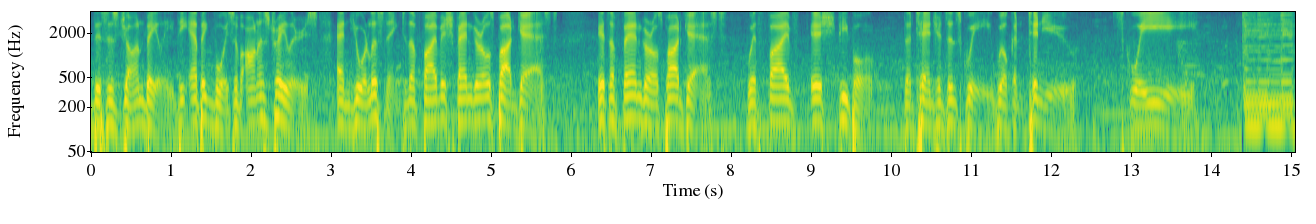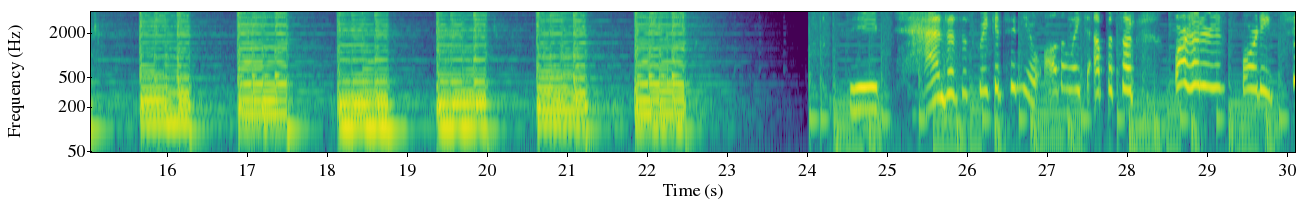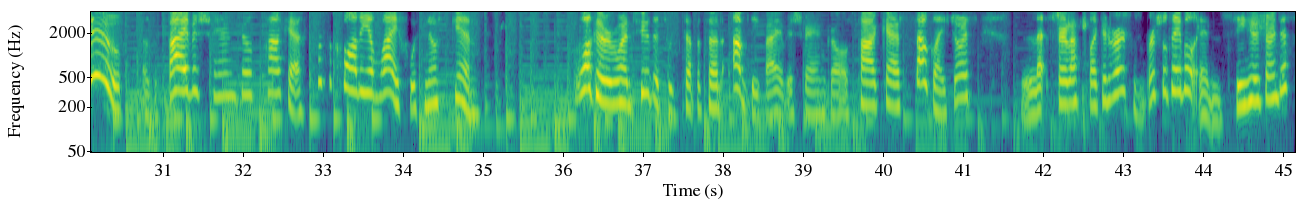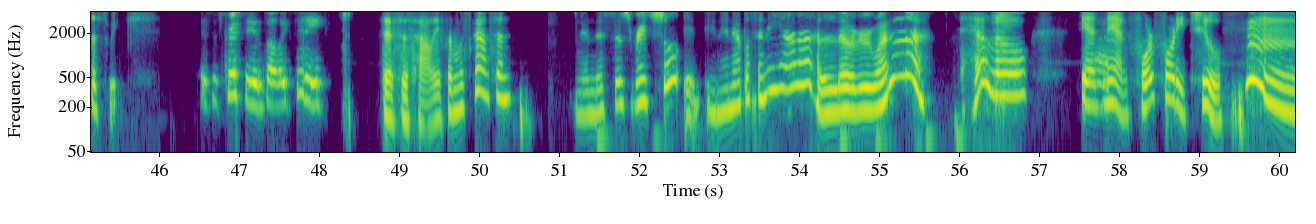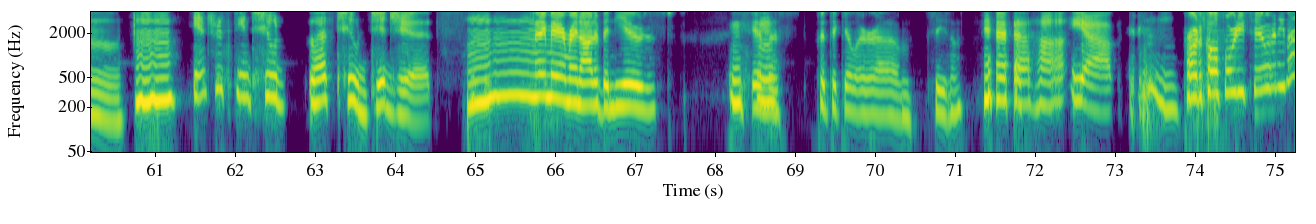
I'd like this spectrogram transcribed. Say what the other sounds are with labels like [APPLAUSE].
This is Jon Bailey, the epic voice of Honest Trailers, and you're listening to the Five Ish Fangirls Podcast. It's a fangirls podcast with five ish people. The tangents and squee will continue. Squee. Tangents of Squeak continue all the way to episode 442 of the Five Ish Fangirls podcast. What's the quality of life with no skin? Welcome everyone to this week's episode of the Five Ish Fangirls podcast. So glad, Joyce. Let's start off like a reverse with virtual table and see who joined us this week. This is Chrissy in Salt Lake City. This is Holly from Wisconsin. And this is Rachel in Indianapolis, Indiana. Hello, everyone. Hello. And man, 442. Hmm. Mm-hmm. Interesting two last two digits. Mm-hmm. They may or may not have been used in Mhm. this particular um, season. Uh-huh. Yeah. [CLEARS THROAT] Protocol 42, anybody?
